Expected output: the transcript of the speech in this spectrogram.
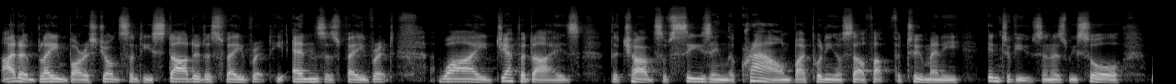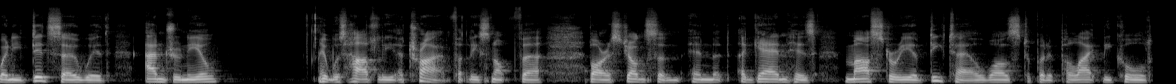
I don't blame Boris Johnson. He started as favourite, he ends as favourite. Why jeopardise the chance of seizing the crown by putting yourself up for too many interviews? And as we saw when he did so with Andrew Neil, it was hardly a triumph, at least not for Boris Johnson, in that again his mastery of detail was, to put it politely, called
